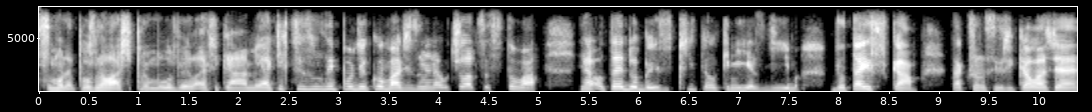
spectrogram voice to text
jsem ho nepoznala, až promluvil a říkám, já ti chci Zuzi poděkovat, že jsi mě naučila cestovat. Já od té doby s přítelkyní jezdím do Tajska, tak jsem si říkala, že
